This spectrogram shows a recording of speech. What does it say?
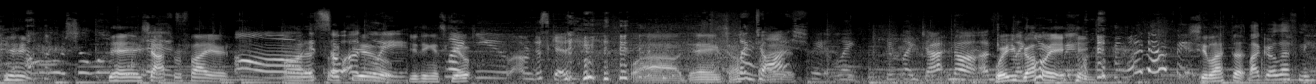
She didn't. Oh, she'll love Dang, shots were fired. Aw, Oh, that's it's so, cute. ugly. You think it's like cute? you. I'm just kidding. Wow, dang. shots like. Josh? Wait, like cute like Josh? No. Where are you like going? Wait, what happened? She left the. My girl left me.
